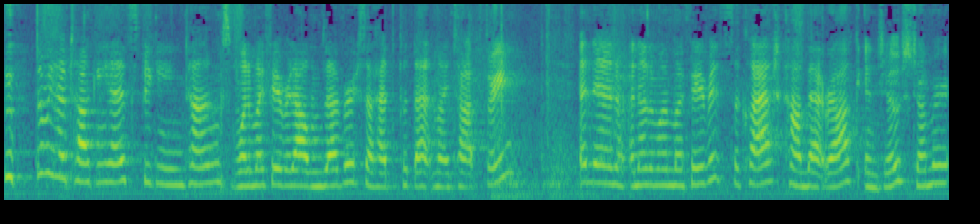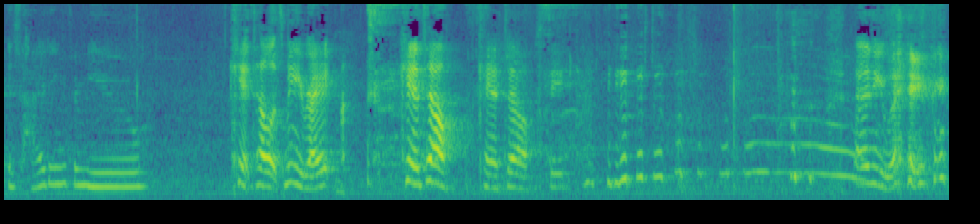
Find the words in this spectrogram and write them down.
then we have Talking Heads, Speaking Tongues, one of my favorite albums ever, so I had to put that in my top three. And then another one of my favorites, The Clash, Combat Rock, and Joe Strummer is hiding from you. Can't tell it's me, right? Can't tell. Can't tell. See? anyway.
